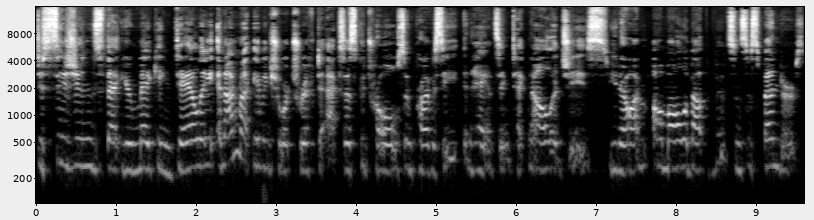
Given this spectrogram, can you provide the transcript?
decisions that you're making daily. And i'm not giving short shrift to access controls and privacy enhancing technologies. You know I'm, I'm all about the boots and suspenders.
